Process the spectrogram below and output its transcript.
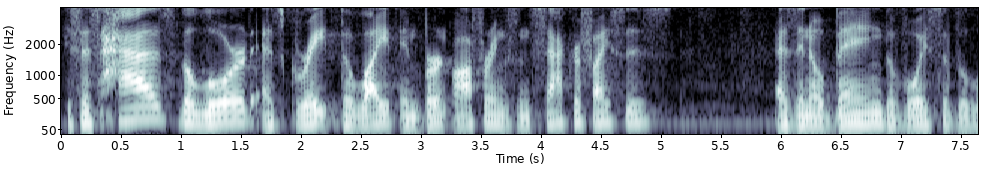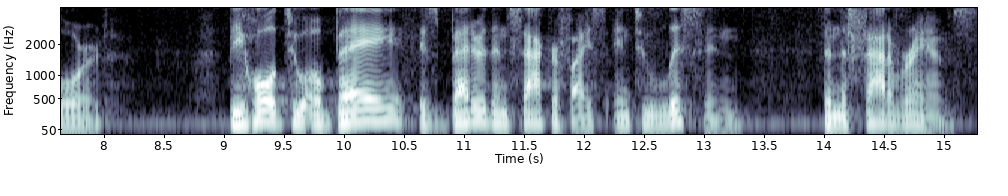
He says, Has the Lord as great delight in burnt offerings and sacrifices as in obeying the voice of the Lord? Behold, to obey is better than sacrifice, and to listen than the fat of rams.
